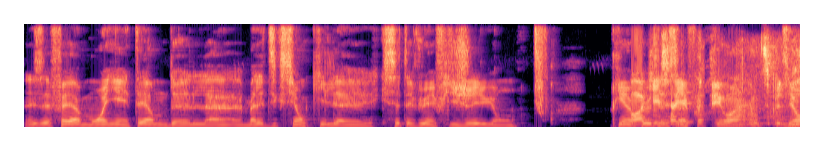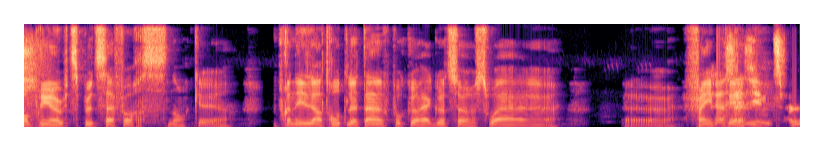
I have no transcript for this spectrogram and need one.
les effets à moyen terme de la malédiction qu'il qu'il s'était vu infliger lui ont pris un Ah, peu ok, de ça y sa a force. coûté, ouais, un petit peu de Ils ont pris un petit peu de sa force. Donc, euh, vous prenez entre autres le temps pour que Ragot se soit euh, fin prêt. Rassasier un petit peu.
